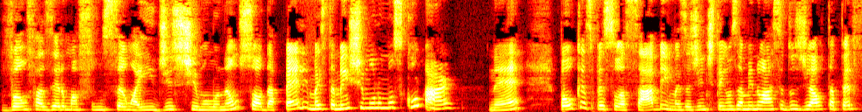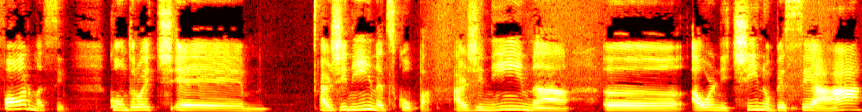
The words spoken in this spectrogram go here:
vão fazer uma função aí de estímulo não só da pele, mas também estímulo muscular né? Poucas pessoas sabem, mas a gente tem os aminoácidos de alta performance, condroit, é, arginina, desculpa, arginina, uh, a ornitina, o BCAA,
